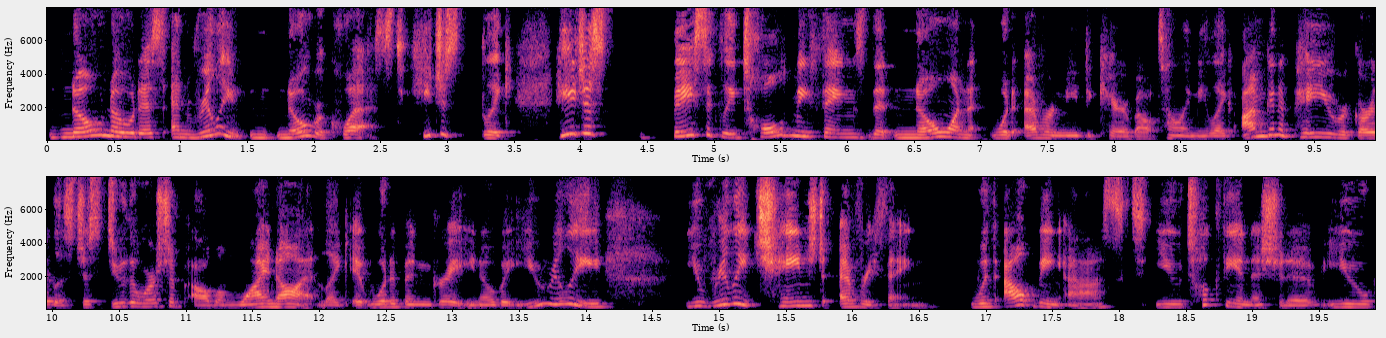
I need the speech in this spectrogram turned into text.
no notice and really no request. He just like he just basically told me things that no one would ever need to care about telling me like i'm going to pay you regardless just do the worship album why not? Like it would have been great you know but you really you really changed everything. Without being asked you took the initiative you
